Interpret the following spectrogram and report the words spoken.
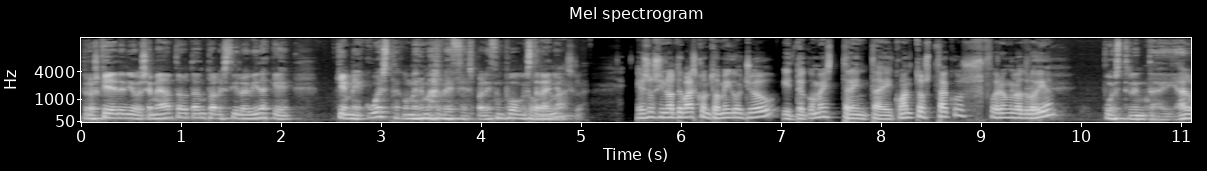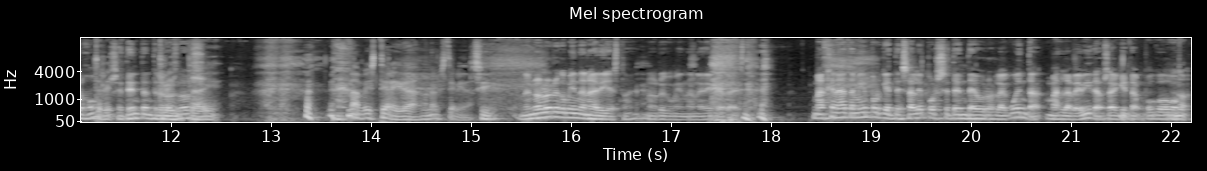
Pero es que ya te digo, se me ha adaptado tanto al estilo de vida que, que me cuesta comer más veces. Parece un poco extraño. Eso si no te vas con tu amigo Joe y te comes 30 y cuántos tacos fueron el otro día? Pues 30 y algo, 70 entre los dos. una bestialidad, una bestialidad. Sí, no, lo recomienda nadie esto, ¿eh? no recomienda a nadie que haga esto. Más que nada también porque te sale por 70 euros la cuenta, más la bebida, o sea que tampoco...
